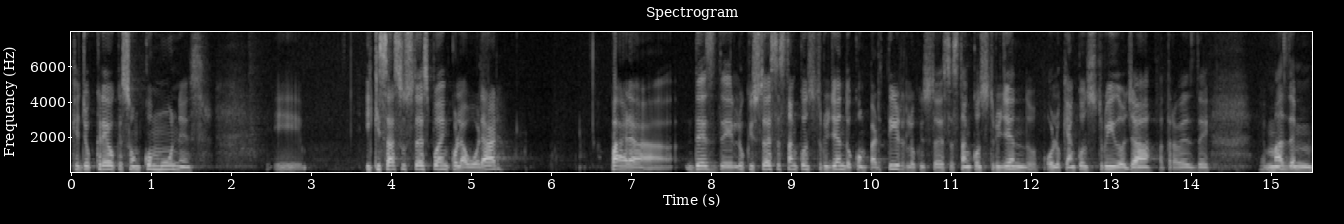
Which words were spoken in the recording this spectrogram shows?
que, yo creo que son comunes? y quizás ustedes pueden colaborar para desde lo que ustedes están construyendo, compartir lo que ustedes están construyendo o lo que han construido ya a través de más de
